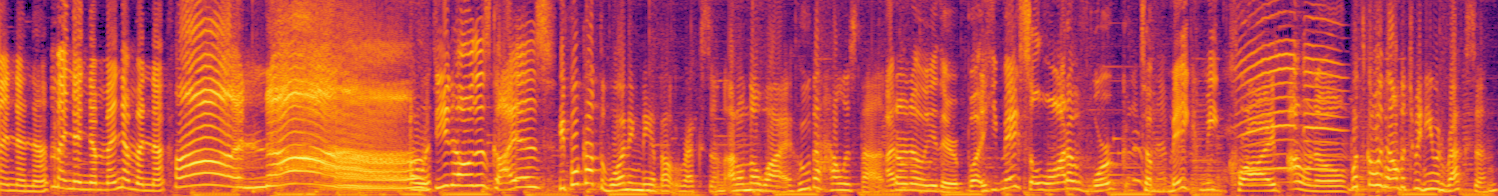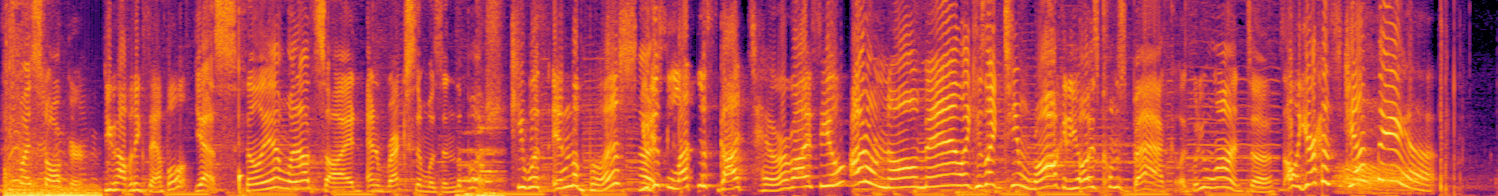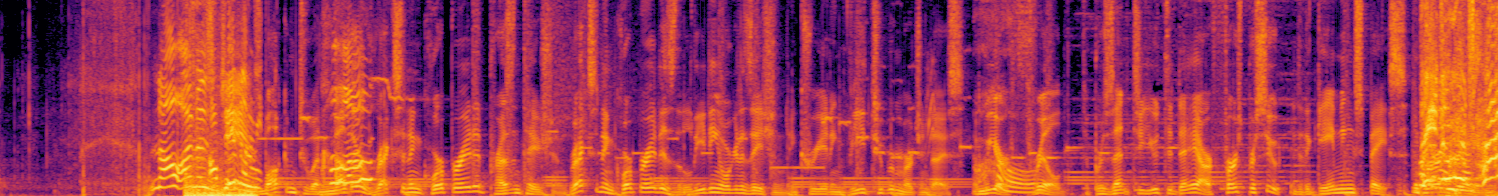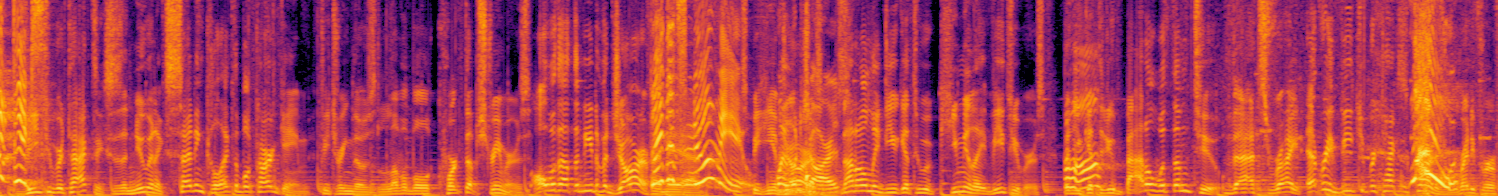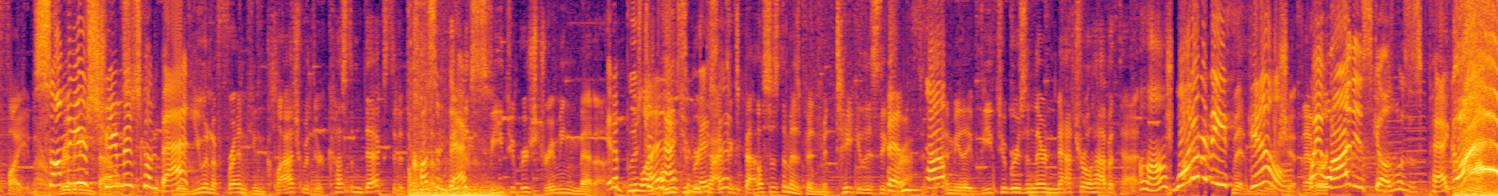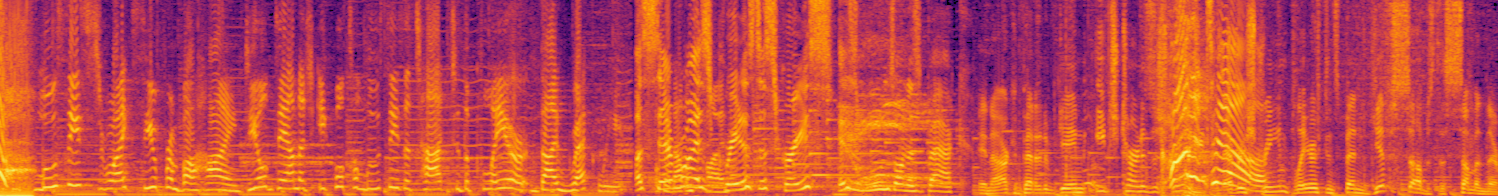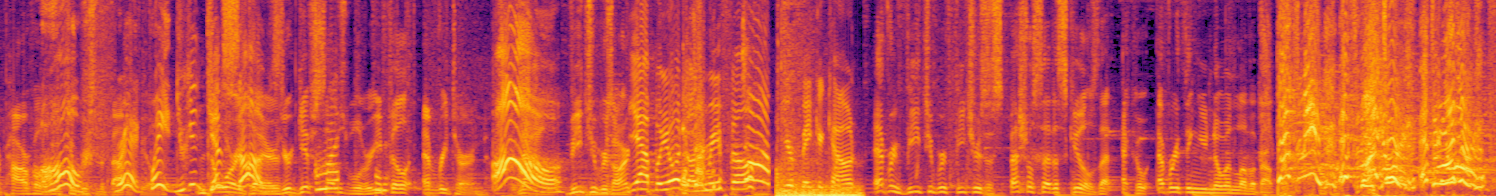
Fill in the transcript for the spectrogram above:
Banana, banana, banana, banana. Oh no! Oh, Do you know who this guy is? People kept warning me about Rekson. I don't know why. Who the hell is that? I don't know either, but he makes a lot of work to make me cry. I don't know. What's going on between you and Rekson? He's my stalker. Do you have an example? Yes, Filian went outside and Rekson was in the bush. He was in the bush? You just let this guy terrorize you? I don't know, man. Like, he's like Team Rocket. He always comes back. Like, what do you want? Uh, Oh, you're his Jesse! No, I'm his James. Welcome to another Rekson Incorporated presentation. Rekson Incorporated is the leading organization in creating VTuber merchandise, and we are Oh. thrilled to present to you today our first pursuit into the gaming space. VTuber Tactics! VTuber Tactics is a new and exciting collectible card game featuring those lovable, quirked up streamers, all without the need of a jar. if I Wait, may that's add. new me! Speaking of Wait, what jars, jars? not only do you get to accumulate VTubers, but you Uh-huh. get to do battle with them too. That's right, every VTuber Tactics Whoa! card is ready for a fight. in our Some of your riveting battle streamers system, combat? where You and a friend can clash with your custom decks to determine Custom the fate decks? of the VTuber streaming meta. Get a booster What? pack to VTuber miss Tactics it? battle system has been meticulously Then crafted stop. to emulate VTubers in their natural habitat. Uh-huh. What are these skills? Wait, what are these skills? What's this peg? Oh! Lucy strikes you from behind. Deal damage equal to Lucy's attack to the player directly. A Okay, that was samurai's fine. greatest disgrace is wounds on his back. In our competitive game, each turn is a stream. Cottontail! Every stream, players can spend gift subs to summon their powerful Oh, VTubers to the frick. Battlefield. Wait, you can And gift Don't worry, subs. players. Your gift Oh subs will refill every turn. Oh! Now, VTubers aren't. Yeah, but you know what doesn't refill? Your bank account. Every VTuber features a special set of skills that echo everything you know and love about That's them. me! It's my turn! It's my turn!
